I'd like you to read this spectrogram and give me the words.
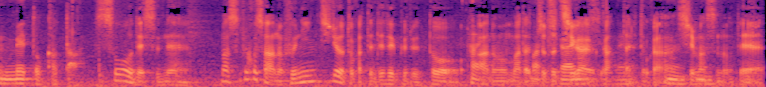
目と肩。そうですね、まあ、それこそあの不妊治療とかって出てくると、はい。あのまだちょっとまあ違かったりとかしますので、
